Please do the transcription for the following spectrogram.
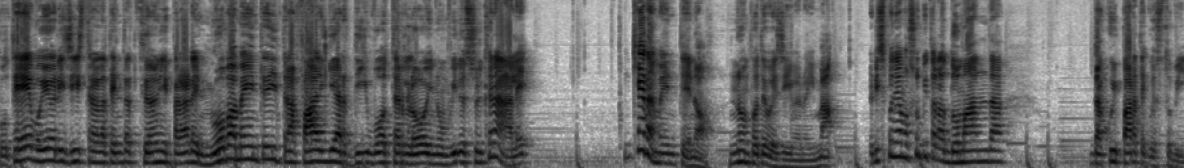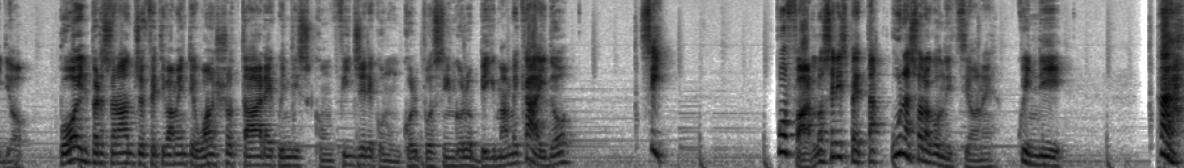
Potevo io resistere alla tentazione di parlare nuovamente di Trafalgar di Waterloo in un video sul canale? Chiaramente no, non potevo esimermi, ma rispondiamo subito alla domanda da cui parte questo video. Può il personaggio effettivamente one-shottare, quindi sconfiggere con un colpo singolo Big Mom e Kaido? Sì. Può farlo se rispetta una sola condizione. Quindi... Ah,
